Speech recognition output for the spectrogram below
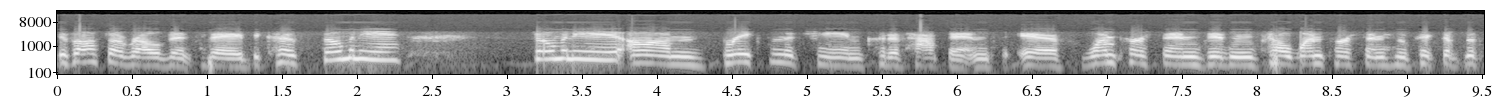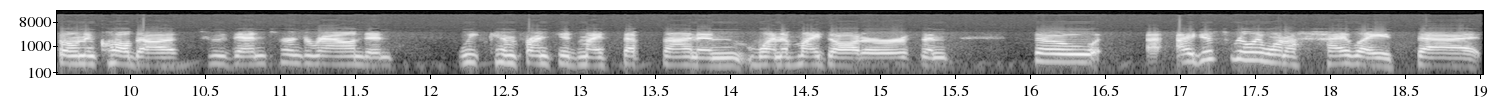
is also relevant today because so many so many um, breaks in the chain could have happened if one person didn't tell one person who picked up the phone and called us, who then turned around and we confronted my stepson and one of my daughters. And so I just really want to highlight that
